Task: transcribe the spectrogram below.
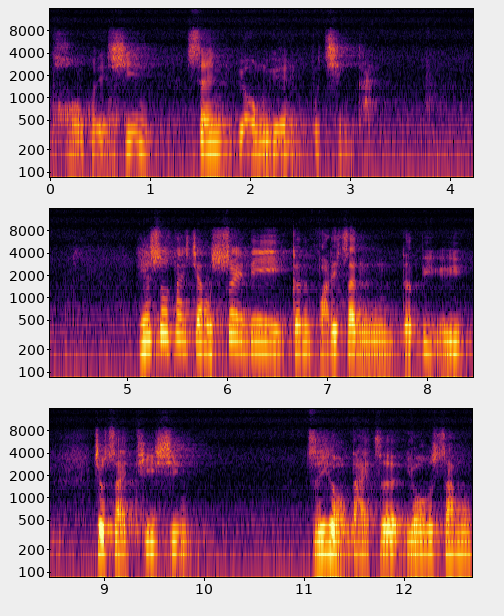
痛悔的心，神永远不轻看。耶稣在讲税吏跟法利赛的比喻，就在提醒，只有带着忧伤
